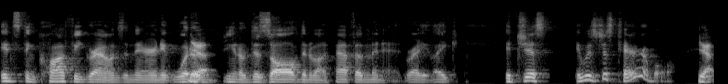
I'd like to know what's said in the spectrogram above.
instant coffee grounds in there and it would have, you know, dissolved in about half a minute, right? Like it just it was just terrible. Yeah.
